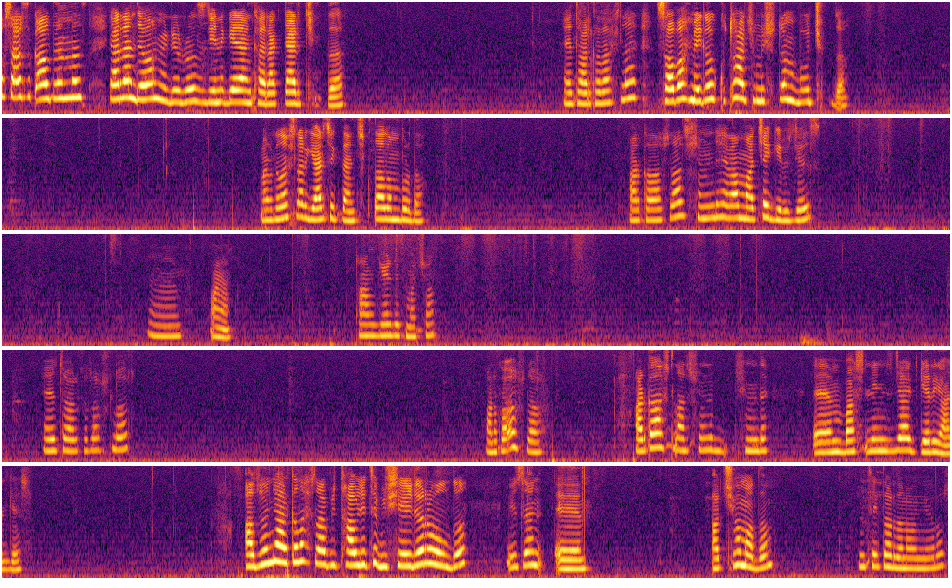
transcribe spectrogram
Brawl Stars'ı kaldığımız yerden devam ediyoruz. Yeni gelen karakter çıktı. Evet arkadaşlar. Sabah mega kutu açmıştım. Bu çıktı. Arkadaşlar gerçekten çıktı. Alın burada. Arkadaşlar şimdi hemen maça gireceğiz. Hmm, aynen. Tamam girdik maça. Evet arkadaşlar. Arkadaşlar. Arkadaşlar şimdi şimdi e, başlayınca geri geleceğiz. Az önce arkadaşlar bir tablete bir şeyler oldu. O yüzden e, açamadım. Şimdi tekrardan oynuyoruz.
